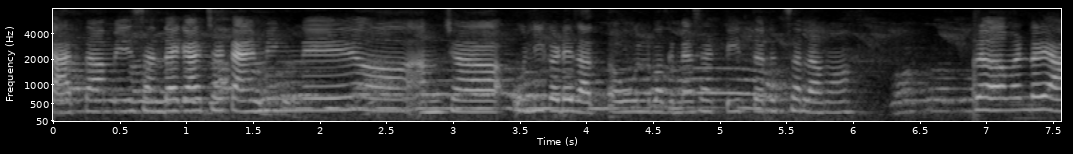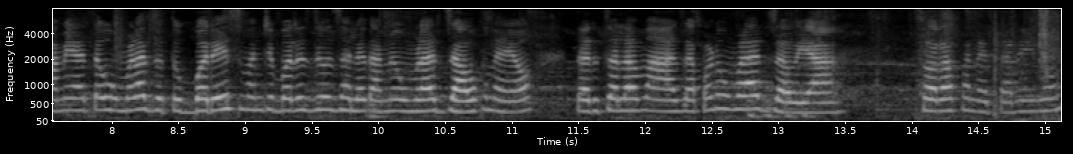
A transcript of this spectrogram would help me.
आता आम्ही संध्याकाळच्या टायमिंगने आमच्या उलीकडे जातो उल बघण्यासाठी. तर चला मग. तर मंडळी आम्ही आता उमळात जातो. बरेच म्हणजे बरेच दिवस झालेत आम्ही उमळात जाऊक नाही हो. तर चला मग आज आपण उमळात जाऊया. स्वरा पण येतात नाही गो?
